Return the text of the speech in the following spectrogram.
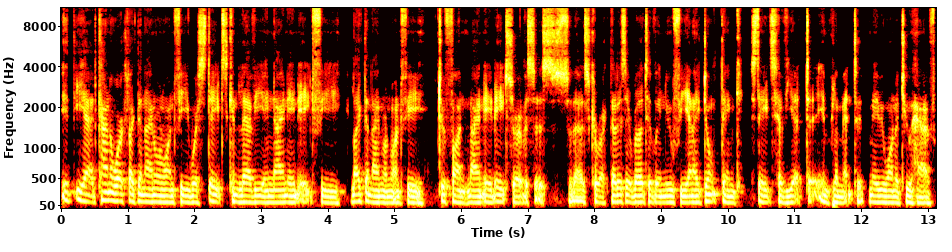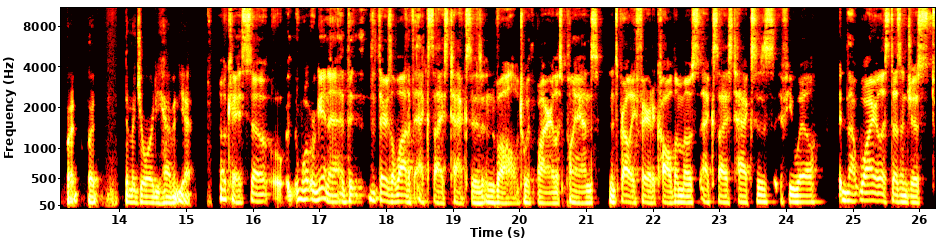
It, yeah, it kind of works like the 911 fee, where states can levy a 988 fee, like the 911 fee, to fund 988 services. So that is correct. That is a relatively new fee, and I don't think states have yet to implement it. Maybe one or two have, but but the majority haven't yet. Okay, so what we're getting at, there's a lot of excise taxes involved with wireless plans. And it's probably fair to call them most excise taxes, if you will. Now, wireless doesn't just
